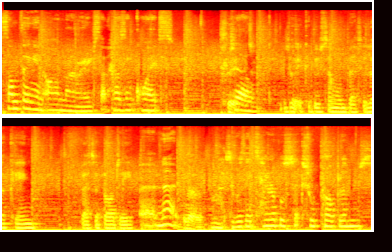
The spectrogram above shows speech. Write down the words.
something in our marriage that hasn't quite gelled. You thought it could be someone better looking, better body. Uh, no. Right, so were there terrible sexual problems?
